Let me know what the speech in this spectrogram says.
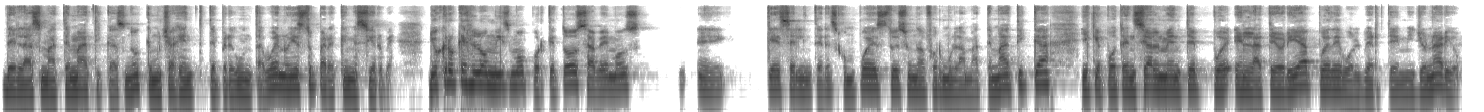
de las matemáticas, ¿no? Que mucha gente te pregunta, bueno, ¿y esto para qué me sirve? Yo creo que es lo mismo porque todos sabemos eh, qué es el interés compuesto, es una fórmula matemática y que potencialmente en la teoría puede volverte millonario.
